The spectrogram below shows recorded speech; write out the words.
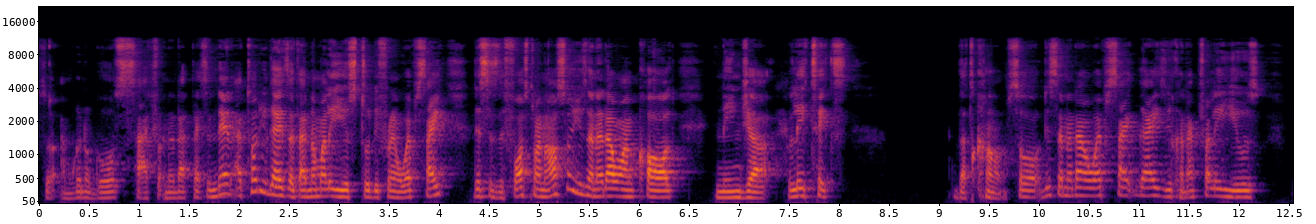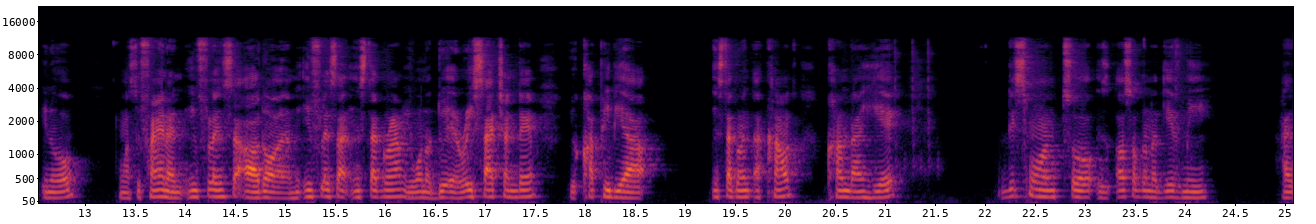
So I'm going to go search for another person. Then I told you guys that I normally use two different websites. This is the first one. I also use another one called ninjalytics.com. So this is another website, guys. You can actually use, you know, once you find an influencer or no, an influencer on Instagram, you want to do a research on them, you copy their Instagram account, come down here. This one too is also going to give me, I,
